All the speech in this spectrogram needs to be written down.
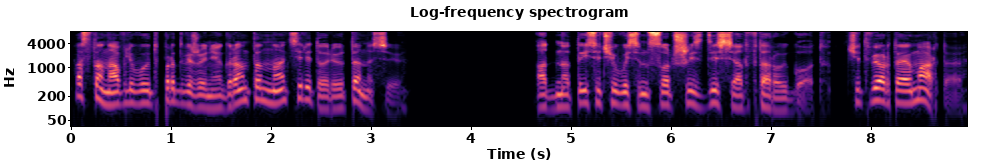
останавливают продвижение Гранта на территорию Теннесси. 1862 год. 4 марта.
